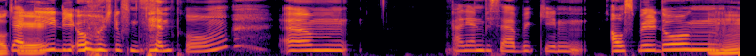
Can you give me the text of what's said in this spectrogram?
Oke. Jadi di Oberstufenzentrum em, kalian bisa bikin Ausbildung, Mhm,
